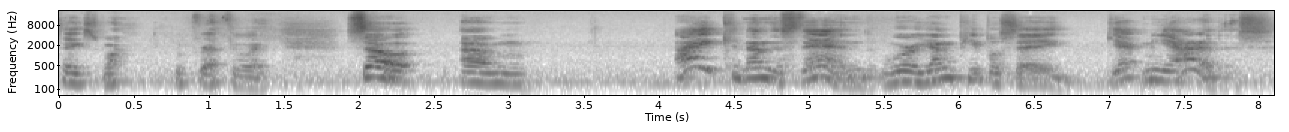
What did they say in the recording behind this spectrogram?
takes my breath away. So um, I can understand where young people say, "Get me out of this."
